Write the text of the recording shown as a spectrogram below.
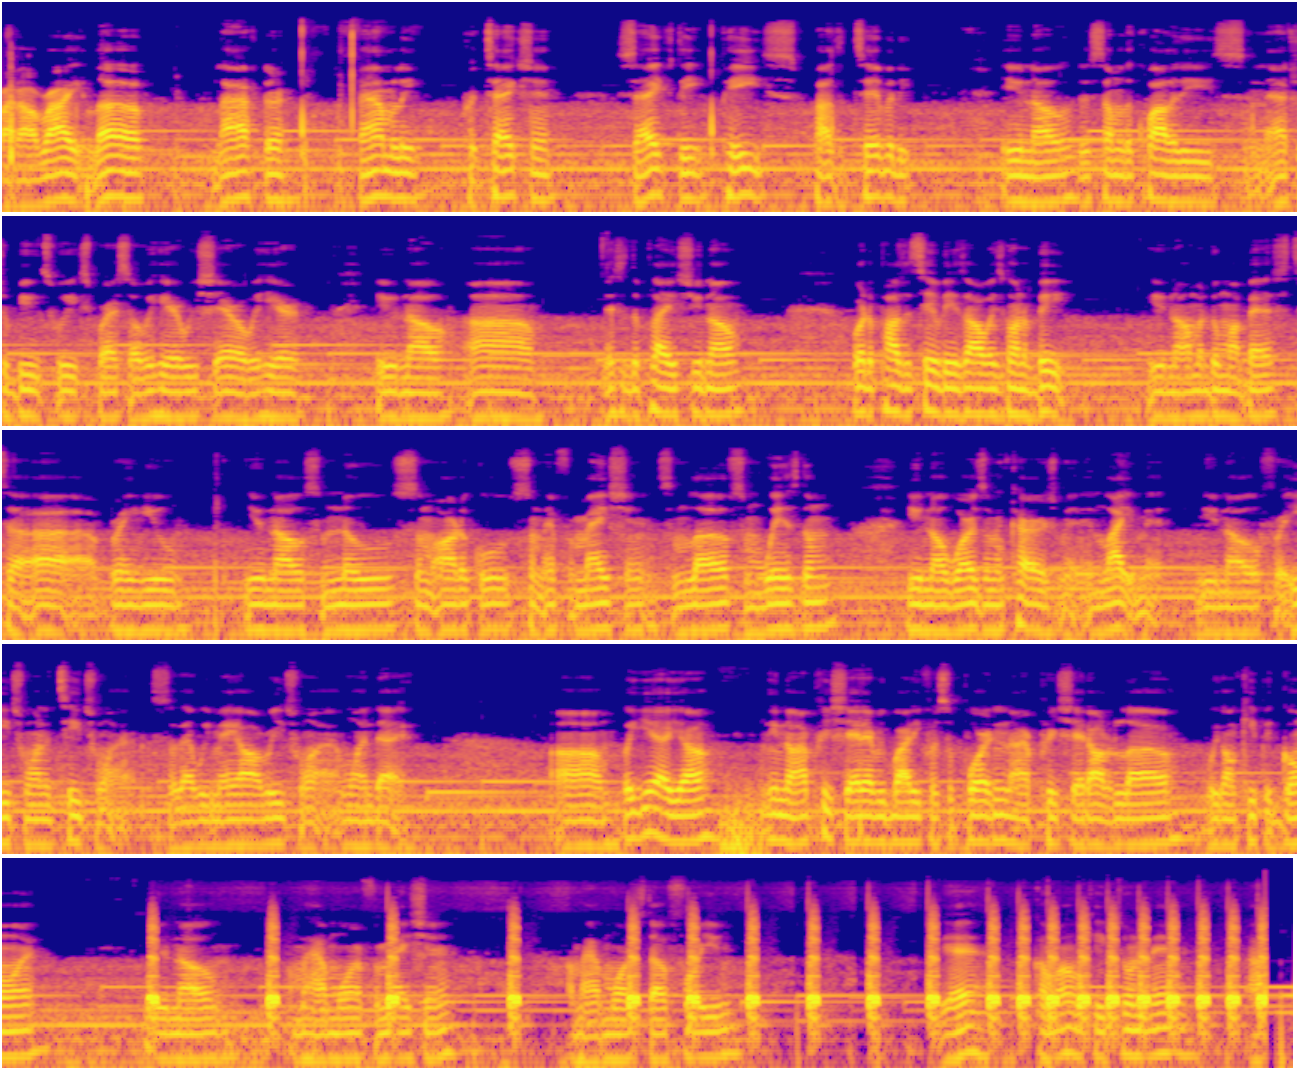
right, all right. Love, laughter, family, protection, safety, peace, positivity. You know, there's some of the qualities and attributes we express over here, we share over here. You know, um, this is the place, you know, where the positivity is always going to be. You know, I'm going to do my best to uh, bring you you know, some news, some articles, some information, some love, some wisdom, you know, words of encouragement, enlightenment, you know, for each one to teach one so that we may all reach one one day. Um, but yeah, y'all, you know, I appreciate everybody for supporting. I appreciate all the love. We're to keep it going. You know, I'm to have more information. I'm to have more stuff for you. Yeah, come on, keep tuning in. I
